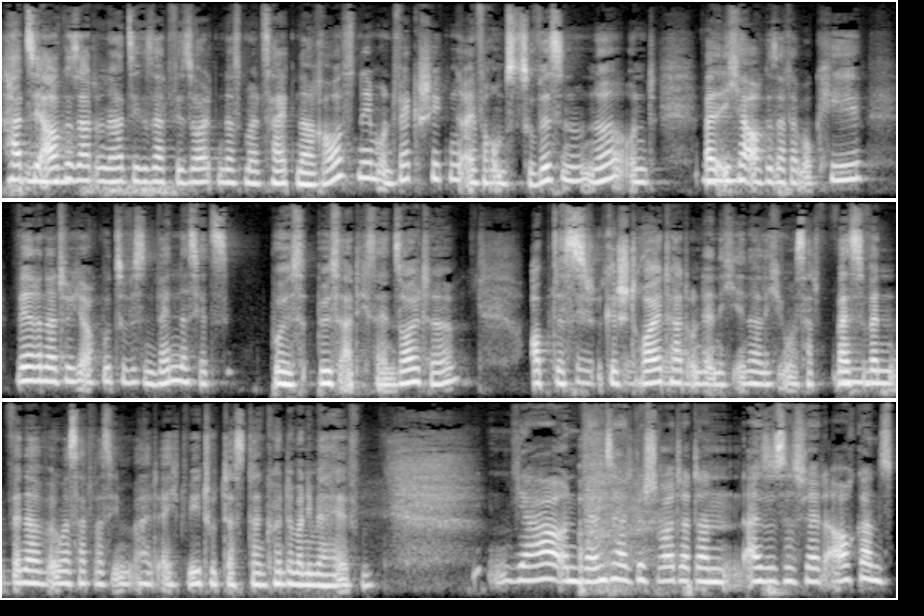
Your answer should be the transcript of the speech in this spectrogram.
hat Mhm. sie auch gesagt und dann hat sie gesagt, wir sollten das mal zeitnah rausnehmen und wegschicken, einfach um es zu wissen, ne? Und weil Mhm. ich ja auch gesagt habe, okay, wäre natürlich auch gut zu wissen, wenn das jetzt bös, bösartig sein sollte, ob das Krebs gestreut ist, hat ja. und er nicht innerlich irgendwas hat. Weißt du, wenn, wenn er irgendwas hat, was ihm halt echt wehtut, das, dann könnte man ihm ja helfen. Ja, und wenn es halt gestreut hat, dann, also ist das vielleicht auch ganz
